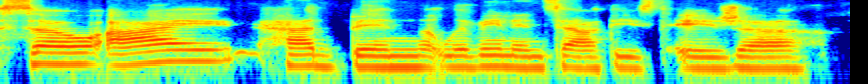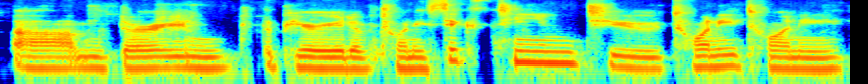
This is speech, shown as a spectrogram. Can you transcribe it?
So I had been living in Southeast Asia um, during the period of 2016 to 2020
